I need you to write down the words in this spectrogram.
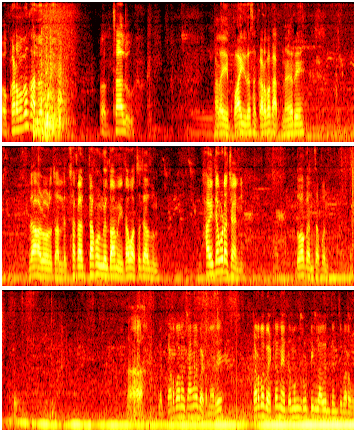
अहो कडबा पण खाल्लं तुम्ही चालू. अरे पाहिजे तसा कडबा खात नाही रे. लय हळूहळू चाललंय सकाळ टाकून गेलो आम्ही तवाच अजून. हाय तेवढाच आणि. दोघांचा पण. हा, कडबा ना चांगला भेटणार रे. कडबा भेटला नाही तर मग रुटीन लागेल त्यांचं बरोबर.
